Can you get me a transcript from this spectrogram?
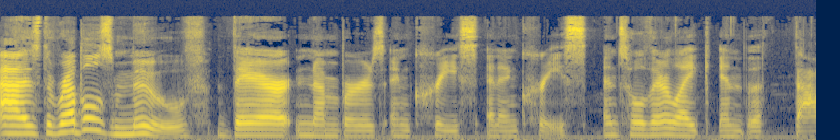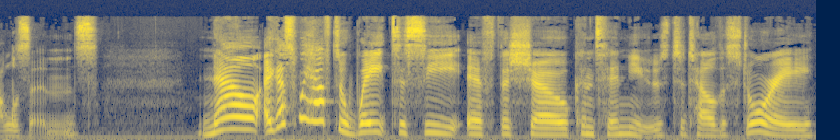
As the rebels move, their numbers increase and increase until they're like in the thousands. Now, I guess we have to wait to see if the show continues to tell the story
